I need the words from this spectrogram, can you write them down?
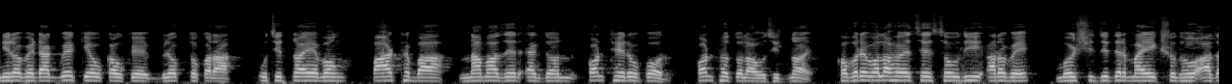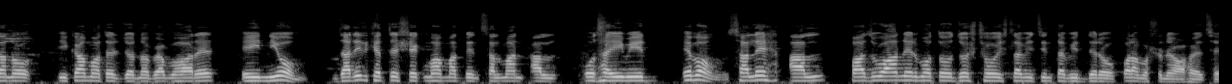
নীরবে ডাকবে, কেউ কাউকে বিরক্ত করা উচিত নয় এবং পাঠ বা নামাজের একজন কণ্ঠের উপর কণ্ঠ তোলা উচিত নয়। খবরে বলা হয়েছে, সৌদি আরবে মসজিদের মাইক শুধু আজান ইকামতের জন্য ব্যবহারের এই নিয়ম জারির ক্ষেত্রে শেখ মোহাম্মদ বিন সালমান আল ওথাইমির এবং সালেহ আল ফাজওয়ানের মতো জ্যেষ্ঠ ইসলামী চিন্তাবিদদেরও পরামর্শ নেওয়া হয়েছে।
